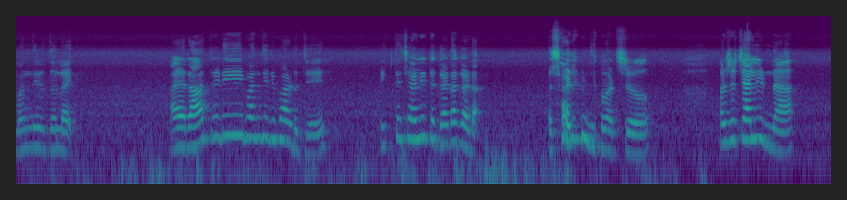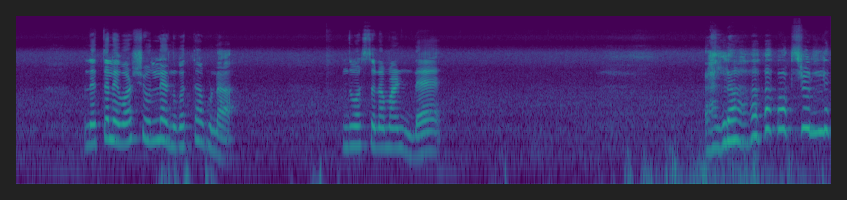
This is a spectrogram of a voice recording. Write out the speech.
ಮಂದಿರದು ಲೈ. ಆಯ ರಾತ್ರಿಡೀ ಮಂದಿರಿ ಪಾಡುಜೆ. ಇತ್ತೆ ಚಳಿಟ ಗಡ ಗಡ. ಚಳಿ ಉಂಡ ವರ್ಷ ಉಂಡ ನೆತ್ತಲೆ ವರ್ಷ ಉಲ್ಲೆ ಅಂದು ಗೊತ್ತಾಪುಂಡ ಒಂದು ವರ್ಷದ ಮಂಡೆ. ಅಲ್ಲ, ವರ್ಷ ಚಾಕಿ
